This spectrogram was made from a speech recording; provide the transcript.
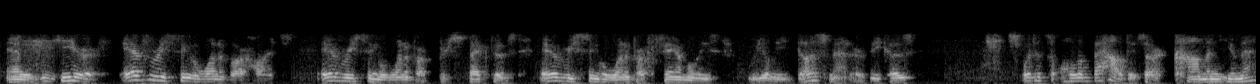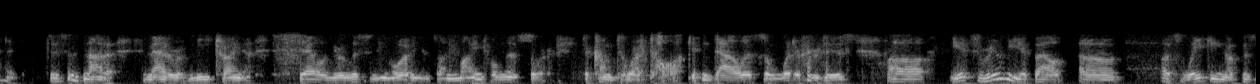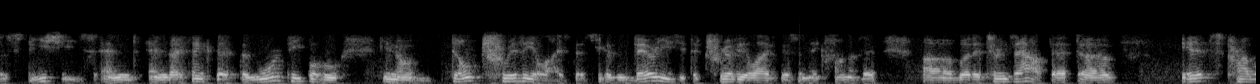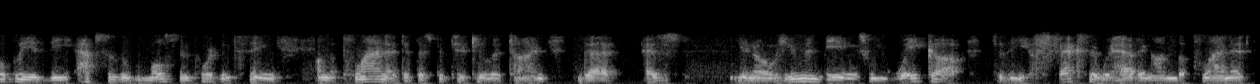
And mm-hmm. here, every single one of our hearts, every single one of our perspectives, every single one of our families really does matter because that's what it's all about. It's our common humanity. This is not a matter of me trying to sell your listening audience on mindfulness or to come to our talk in Dallas or whatever it is. Uh, it's really about uh, us waking up as a species, and and I think that the more people who, you know, don't trivialize this because it's very easy to trivialize this and make fun of it, uh, but it turns out that. Uh, it's probably the absolute most important thing on the planet at this particular time that as you know human beings we wake up to the effects that we're having on the planet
